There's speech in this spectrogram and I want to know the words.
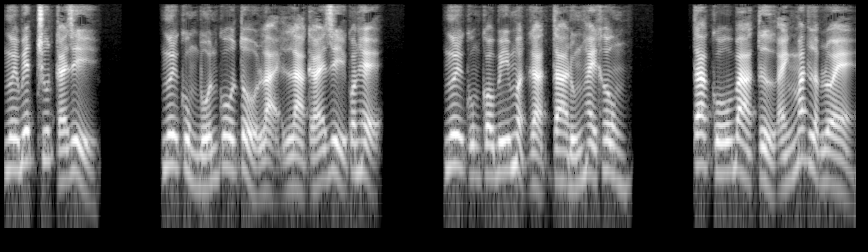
ngươi biết chút cái gì? Ngươi cùng bốn cô tổ lại là cái gì quan hệ? Ngươi cũng có bí mật gạt ta đúng hay không? Ta cố bà tử ánh mắt lập lòe,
